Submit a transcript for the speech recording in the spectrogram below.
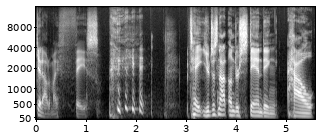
Get out of my face. Tay, you're just not understanding how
